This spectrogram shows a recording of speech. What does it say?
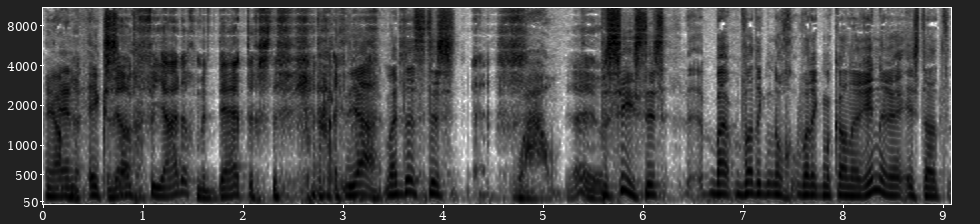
Ja. En ik Welke zag... verjaardag? Mijn dertigste verjaardag. Ja, maar dat is dus Wauw. Ja, joh. precies. Dus, maar wat ik, nog, wat ik me kan herinneren is dat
